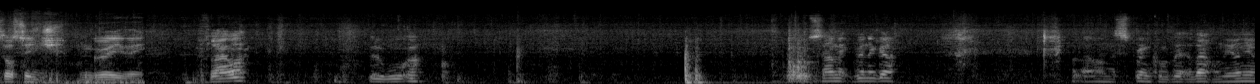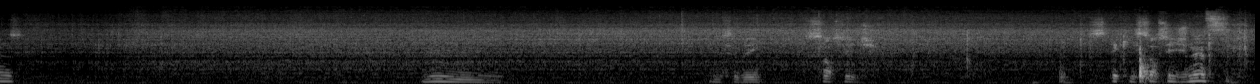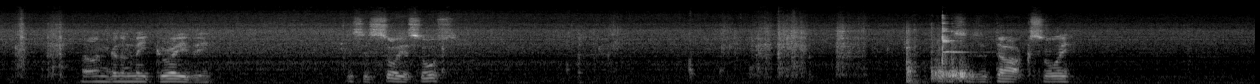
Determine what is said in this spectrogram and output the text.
sausage and gravy. Flour, bit of water, balsamic vinegar, put that on a bit of that on the onions. Mmm. Into the sausage, sticky sausageness. I'm going to make gravy. This is soya sauce. This is a dark soy.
